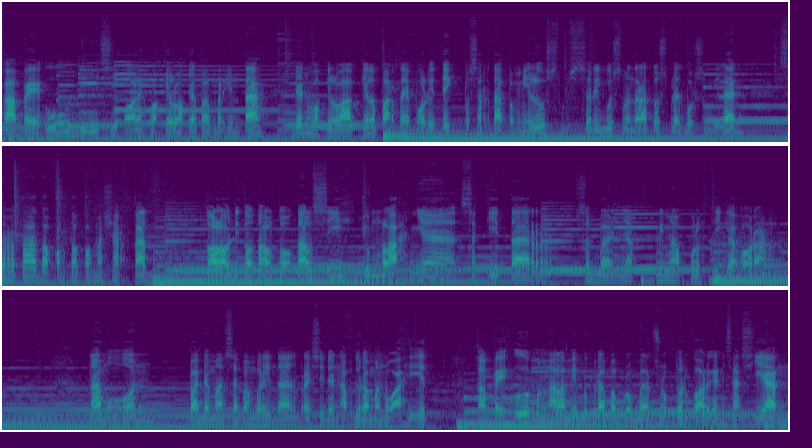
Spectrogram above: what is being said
KPU diisi oleh wakil-wakil pemerintah dan wakil-wakil partai politik peserta pemilu 1999 serta tokoh-tokoh masyarakat. Kalau di total-total sih jumlahnya sekitar sebanyak 53 orang. Namun, pada masa pemerintahan Presiden Abdurrahman Wahid, KPU mengalami beberapa perubahan struktur keorganisasian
